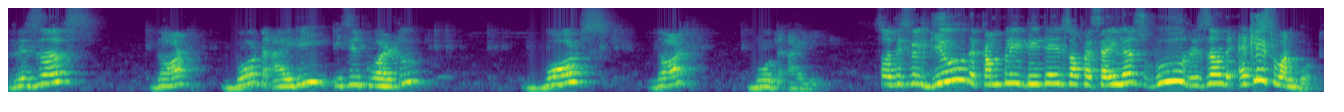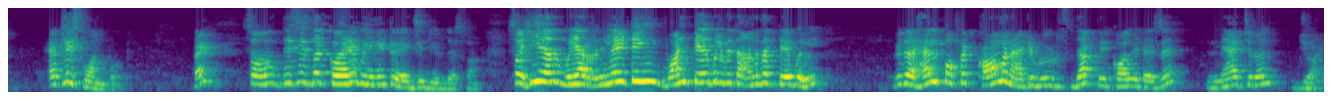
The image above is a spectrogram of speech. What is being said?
Reserves dot boat id is equal to boats dot boat id so this will give the complete details of a sailors who reserved at least one boat at least one boat right? So this is the query we need to execute this one. So here we are relating one table with another table with the help of a common attributes that we call it as a natural join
